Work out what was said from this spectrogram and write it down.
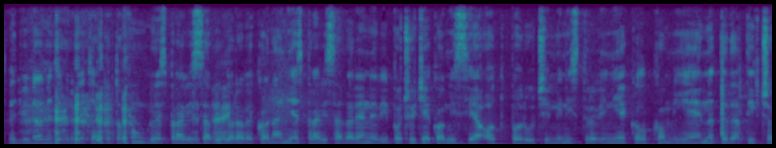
Veď vy veľmi dobre viete, ako to funguje. Spraví sa výborové konanie, spraví sa verejné vypočutie. Komisia odporúči ministrovi niekoľko mien, teda tých, čo,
